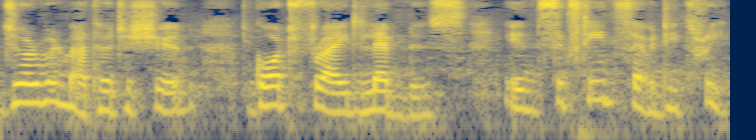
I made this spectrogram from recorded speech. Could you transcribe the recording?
German mathematician Gottfried Leibniz in 1673,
